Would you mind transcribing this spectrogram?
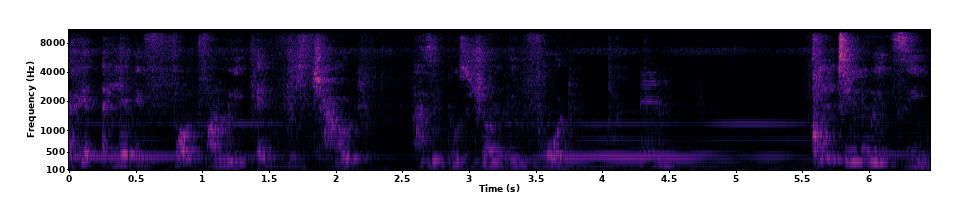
I hear, I hear the Ford family. Every child has a position in Ford. Mm. Continuity.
